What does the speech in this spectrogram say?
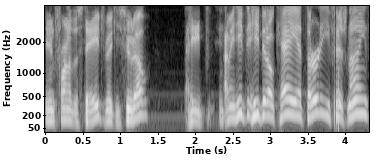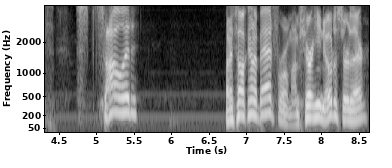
in front of the stage, Miki Sudo. He, I mean, he he did okay at thirty. He finished ninth, solid. But I felt kind of bad for him. I'm sure he noticed her there.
